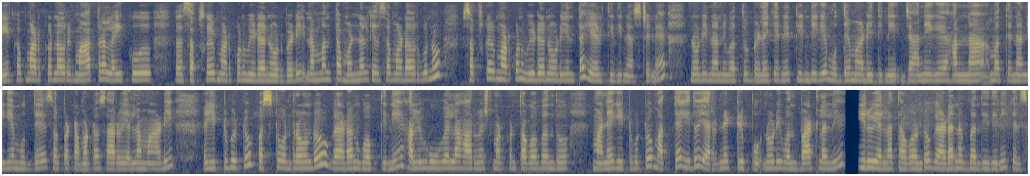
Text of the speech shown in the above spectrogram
ಮೇಕಪ್ ಮಾಡ್ಕೊಂಡವ್ರಿಗೆ ಮಾತ್ರ ಲೈಕು ಸಬ್ಸ್ಕ್ರೈಬ್ ಮಾಡ್ಕೊಂಡು ವಿಡಿಯೋ ನೋಡಬೇಡಿ. ನಮ್ಮಂಥ ಮಣ್ಣಲ್ಲಿ ಕೆಲಸ ಮಾಡೋರ್ಗು ಸಬ್ಸ್ಕ್ರೈಬ್ ಮಾಡ್ಕೊಂಡು ವೀಡಿಯೋ ನೋಡಿ ಅಂತ ಹೇಳ್ತಿದ್ದೀನಿ ಅಷ್ಟೇ ನೋಡಿ, ನಾನು ಇವತ್ತು ಬೆಳಗ್ಗೆ ತಿಂಡಿಗೆ ಮುದ್ದೆ ಮಾಡಿದ್ದೀನಿ. ಜಾನಿಗೆ ಅನ್ನ ಮತ್ತು ನನಗೆ ಮುದ್ದೆ, ಸ್ವಲ್ಪ ಟೊಮೊಟೊ ಸಾರು ಎಲ್ಲ ಮಾಡಿ ಇಟ್ಬಿಟ್ಟು ಫಸ್ಟ್ ಒಂದು ರೌಂಡು ಗಾರ್ಡನ್ಗೆ ಹೋಗ್ತೀನಿ. ಅಲ್ಲಿ ಹೂವೆಲ್ಲ ಹಾರ್ವೆಸ್ಟ್ ಮಾಡ್ಕೊಂಡು ತಗೊಬಂದು ಮನೆಗೆ ಇಟ್ಬಿಟ್ಟು ಮತ್ತೆ ಇದು ಎರಡನೇ ಟ್ರಿಪ್ಪು ನೋಡಿ ಒಂದು ಬಾಟ್ಲಲ್ಲಿ ನೀರು ಎಲ್ಲ ತಗೊಂಡು ಗಾರ್ಡನಿಗೆ ಬಂದಿದ್ದೀನಿ, ಕೆಲಸ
